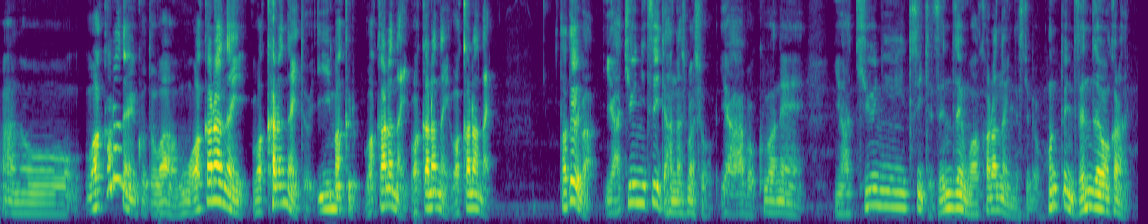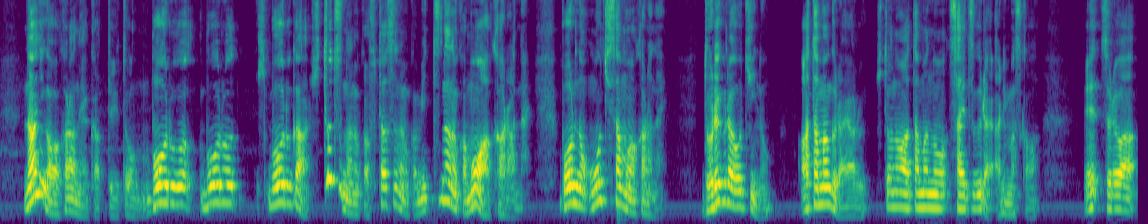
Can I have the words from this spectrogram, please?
あのわからないことはもうわからないわからないと言いまくる。わからないわからないわからない。例えば野球について話しましょう。いや僕はね野球について全然わからないんですけど本当に全然わからない。何がわからないかっていうとボールをボールをボールが1つなのか2つなのか3つなのかもわからない。ボールの大きさもわからない。どれぐらい大きいの？頭ぐらいある？人の頭のサイズぐらいありますか？えそれは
